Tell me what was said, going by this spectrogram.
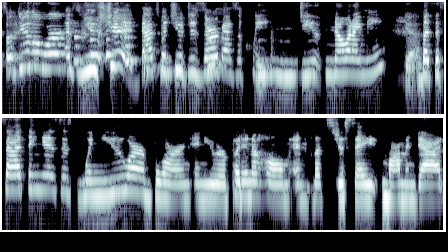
so do the work. As you should. That's what you deserve as a queen. Mm-hmm. Do you know what I mean? Yeah. But the sad thing is, is when you are born and you are put in a home, and let's just say mom and dad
